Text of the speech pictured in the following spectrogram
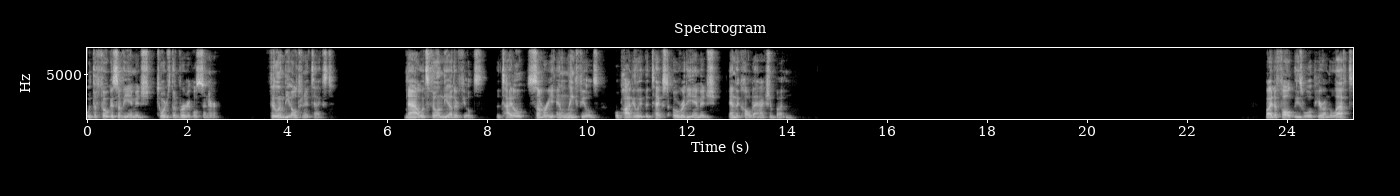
with the focus of the image towards the vertical center. Fill in the alternate text. Now let's fill in the other fields. The title, summary, and link fields will populate the text over the image and the call to action button. By default, these will appear on the left,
